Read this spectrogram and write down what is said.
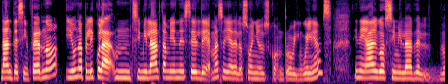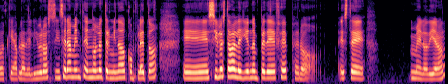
Dante's Inferno y una película mm, similar también es el de Más allá de los sueños con Robin Williams. Tiene algo similar de lo que habla de libros. Sinceramente no lo he terminado completo. Eh, sí lo estaba leyendo en PDF, pero este me lo dieron.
